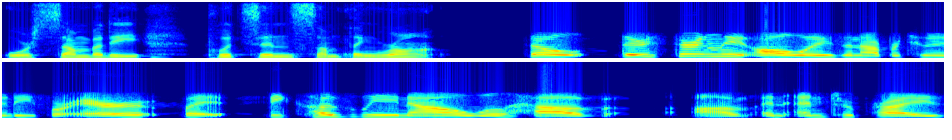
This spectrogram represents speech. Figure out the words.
or somebody puts in something wrong? So there's certainly always an opportunity for error, but because we now will have um, an enterprise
